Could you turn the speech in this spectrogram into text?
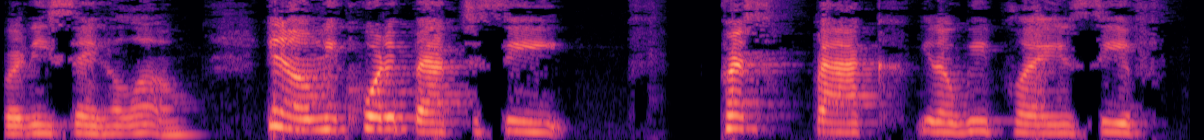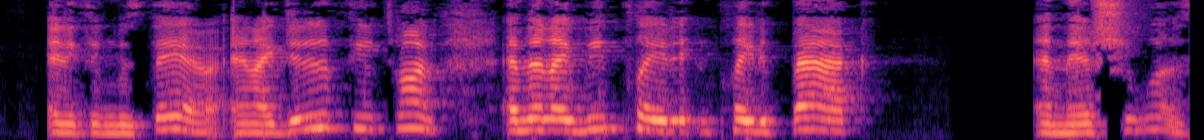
Brittany, say hello. You know, and record it back to see, press back, you know, replay and see if anything was there. And I did it a few times. And then I replayed it and played it back. And there she was.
